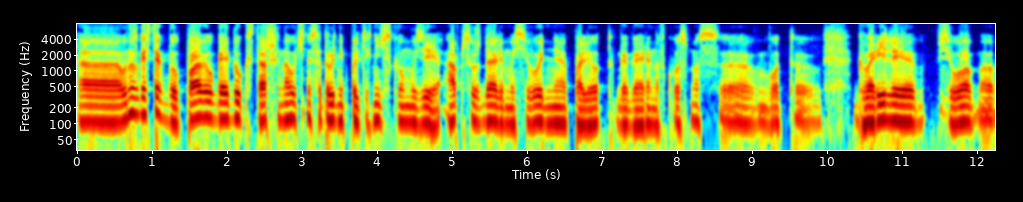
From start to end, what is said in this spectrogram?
Uh, у нас в гостях был Павел Гайдук, старший научный сотрудник Политехнического музея. Обсуждали мы сегодня полет Гагарина в космос. Uh, вот uh, говорили всего,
